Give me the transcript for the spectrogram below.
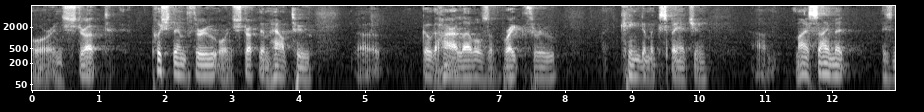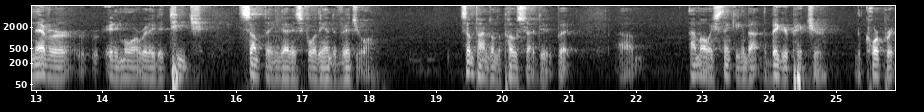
or instruct, push them through or instruct them how to uh, go to higher levels of breakthrough, kingdom expansion. Um, my assignment is never anymore really to teach something that is for the individual. Sometimes on the posts I do, but um, I'm always thinking about the bigger picture, the corporate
